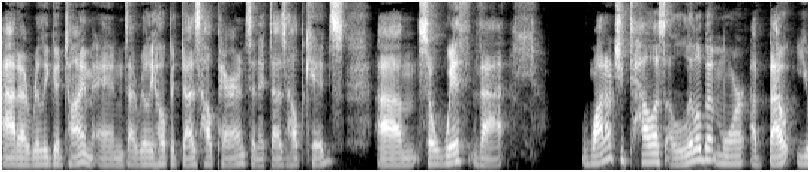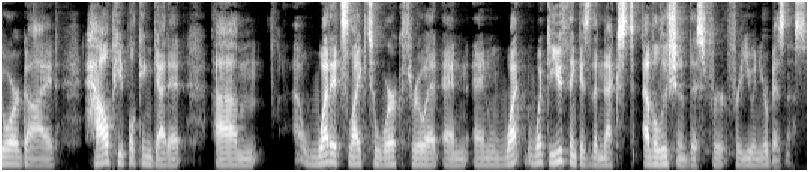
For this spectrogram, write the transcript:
at a really good time. And I really hope it does help parents and it does help kids. Um, so, with that, why don't you tell us a little bit more about your guide, how people can get it, um, what it's like to work through it, and and what what do you think is the next evolution of this for for you and your business?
